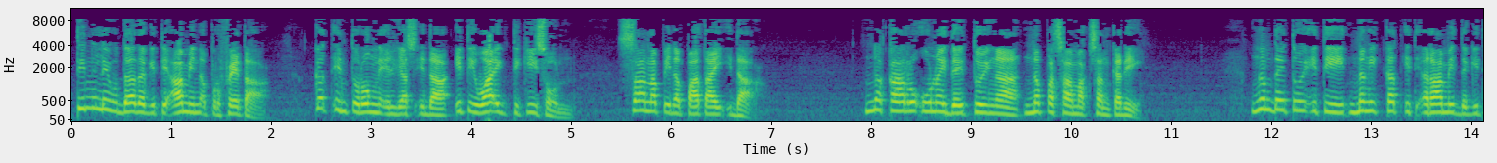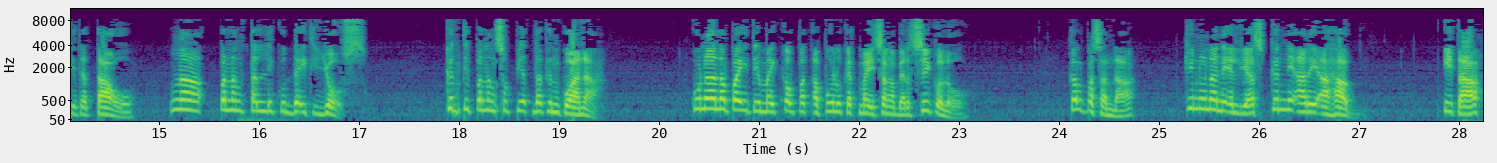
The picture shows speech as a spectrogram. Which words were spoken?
Tiniliw da dagiti amin a profeta, kat inturong ni Elias ida iti waig ti sana pinapatay ida. Nakaroonay daytoy nga napasamaksan kadi ngam dayto iti nangikat iti aramid dagiti tao, nga panang talikod da iti Diyos. Kanti panang supyat da kuana. Kuna na pa iti may kaupat apulo kat may isang bersikulo, kalpasan na, kinuna ni Elias ken ni Ari Ahab. Ita,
